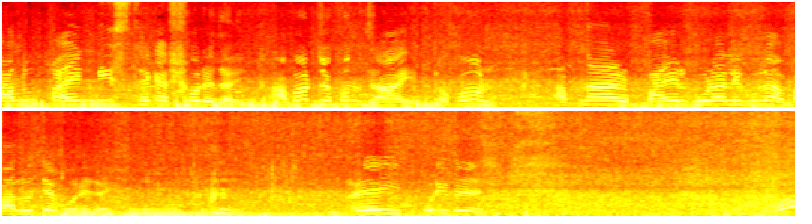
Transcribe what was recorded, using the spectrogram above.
বালু পায়ের নিচ থেকে সরে যায়। আবার যখন যায়, তখন আপনার পায়ের গোড়ালিগুলা বালুতে ভরে যায়। এই পরিবেশ। ও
